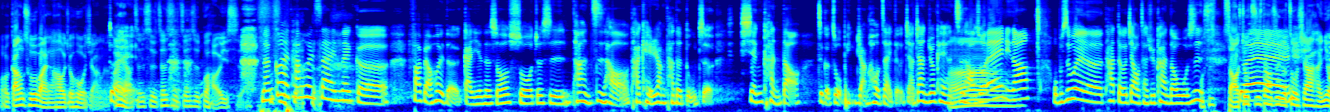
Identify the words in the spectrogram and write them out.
我刚出版，然后就获奖了。对哎呀，真是真是真是不好意思啊。难怪他会在那个发表会的感言的时候说，就是他很自豪，他可以让他的读者先看到这个作品，然后再得奖，这样你就可以很自豪说：“啊哎、你知道，我不是为了他得奖我才去看的哦，我是我是早就知道这个作家很有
